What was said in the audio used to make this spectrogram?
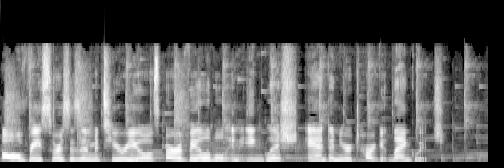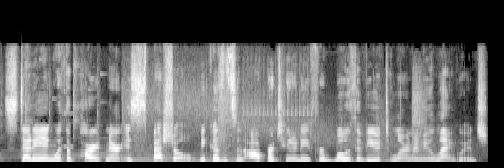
all resources and materials are available in English and in your target language. Studying with a partner is special because it's an opportunity for both of you to learn a new language.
